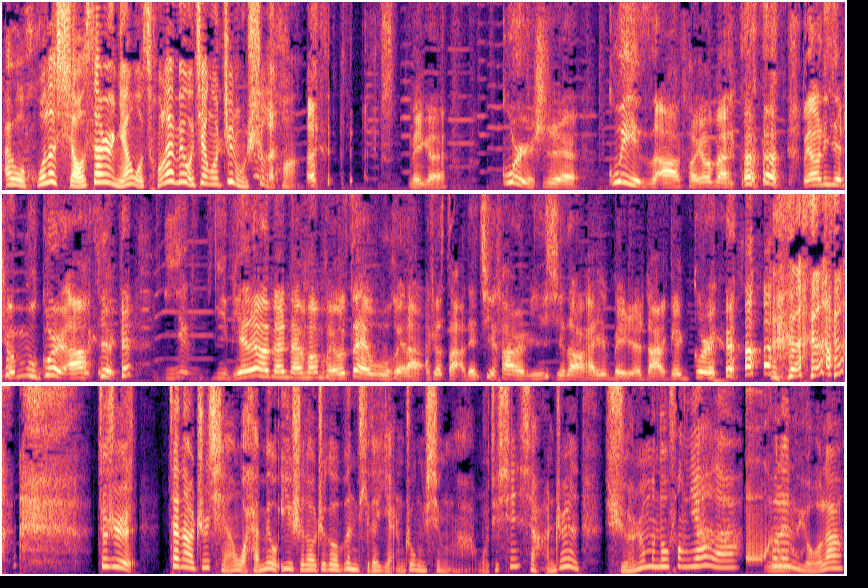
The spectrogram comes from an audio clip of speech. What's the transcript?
哎，我活了小三十年，我从来没有见过这种盛况。那个棍儿是柜子啊，朋友们 不要理解成木棍儿啊，就是你你别让咱南方朋友再误会了，说咋的去哈尔滨洗澡还得每人拿根棍儿，就是。在那之前，我还没有意识到这个问题的严重性啊！我就心想，这学生们都放假了，过来旅游了。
